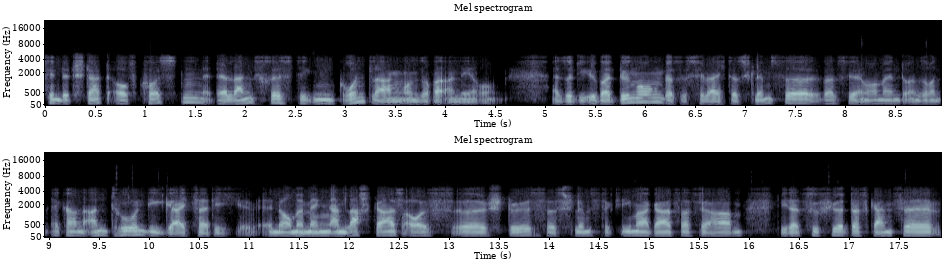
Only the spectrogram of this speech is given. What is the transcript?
findet statt auf Kosten der langfristigen Grundlagen unserer Ernährung. Also die Überdüngung, das ist vielleicht das Schlimmste, was wir im Moment unseren Äckern antun, die gleichzeitig enorme Mengen an Lachgas ausstößt, das schlimmste Klimagas, was wir haben, die dazu führt, dass ganze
